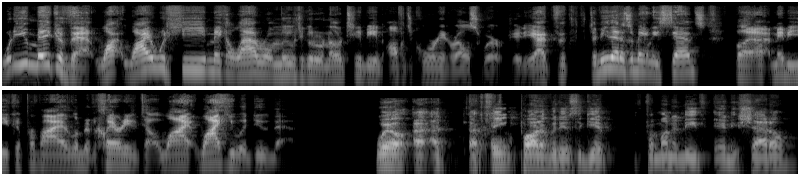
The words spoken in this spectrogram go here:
what do you make of that? Why why would he make a lateral move to go to another team to be an offensive coordinator elsewhere, JD? I, to me, that doesn't make any sense. But uh, maybe you could provide a little bit of clarity to why why he would do that. Well, I, I think part of it is to get from underneath Andy's shadow,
